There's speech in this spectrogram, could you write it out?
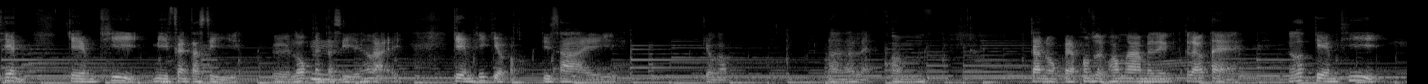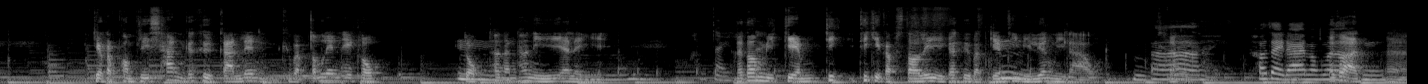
เช่น เกมที่มีแฟนตาซีเออโลกแฟนตาซีทั้งหลาย เกมที่เกี่ยวกับดีไซน์ เกี่ยวกับอ่านั่นแหละ ความการออกแบบความสวยความงามอะไรก็แล้วแต่ แล้วก็เกมที่ เกี่ยวกับ completion ก็คือการเล่นคือแบบต้องเล่นให้ครบ จบเท่านั้นเท่านี้อะไรอย่างนี้เข้าใจแล้วก็มีเกมที่ที่เกี่ยวกับ story ก็คือแบบเกมที่มีเรื่องมีราวอืมอ่าใช่ใช่เข้าใจได้มากๆแล้วก็อาจอืมอ่า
